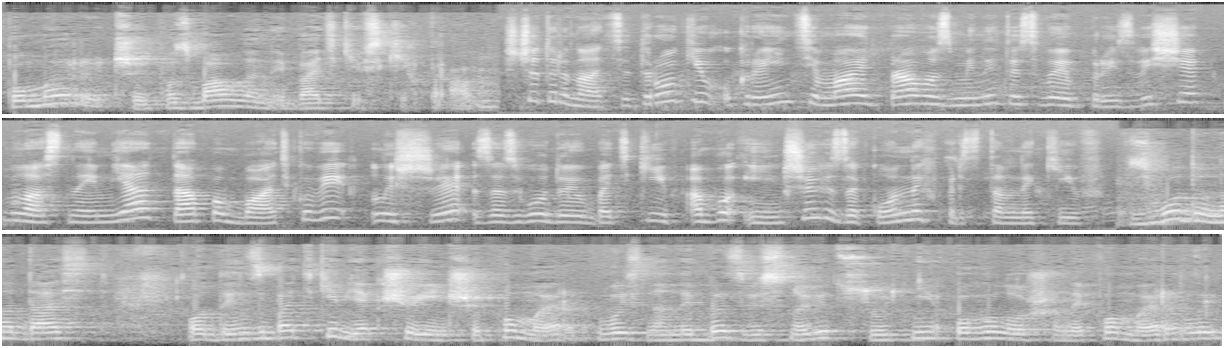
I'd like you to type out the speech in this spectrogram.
помер чи позбавлений батьківських прав. З 14 років українці мають право змінити своє прізвище, власне ім'я та по батькові лише за згодою батьків або інших законних представників. Згоду надасть один з батьків, якщо інший помер, визнаний безвісно відсутній, оголошений померлий,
